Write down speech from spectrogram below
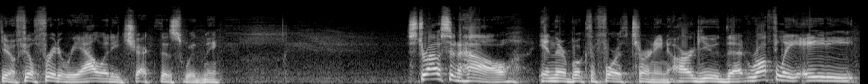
you know, feel free to reality check this with me. Strauss and Howe, in their book The Fourth Turning, argued that roughly 80,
